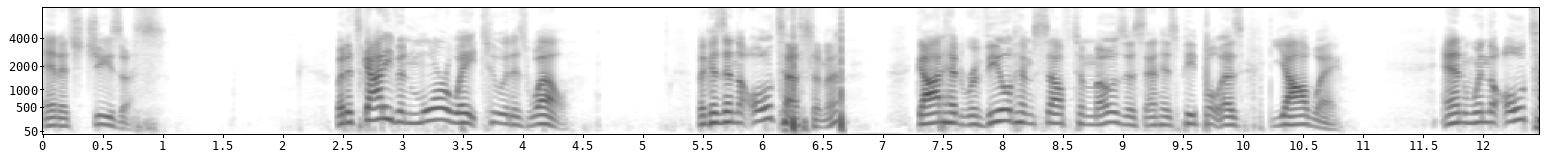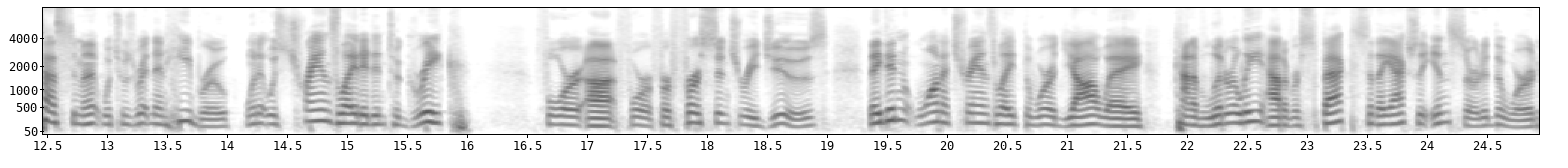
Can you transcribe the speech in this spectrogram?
and it's Jesus. But it's got even more weight to it as well. Because in the Old Testament, God had revealed himself to Moses and his people as Yahweh. And when the Old Testament, which was written in Hebrew, when it was translated into Greek for, uh, for, for first century Jews, they didn't want to translate the word Yahweh kind of literally out of respect, so they actually inserted the word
